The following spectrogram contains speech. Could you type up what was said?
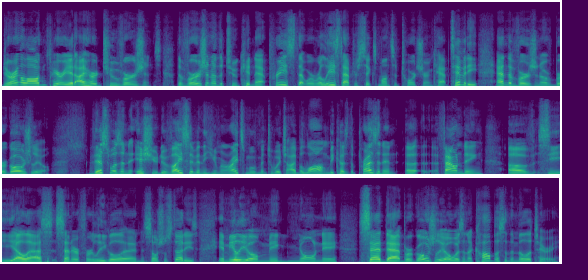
During a long period, I heard two versions the version of the two kidnapped priests that were released after six months of torture and captivity, and the version of Bergoglio. This was an issue divisive in the human rights movement to which I belong because the president uh, founding of CELS, Center for Legal and Social Studies, Emilio Mignone, said that Bergoglio was an accomplice of the military,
